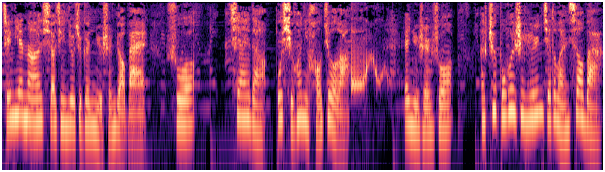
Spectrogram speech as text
前天呢，小青就去跟女神表白，说：“亲爱的，我喜欢你好久了。”那女神说：“哎，这不会是愚人节的玩笑吧？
